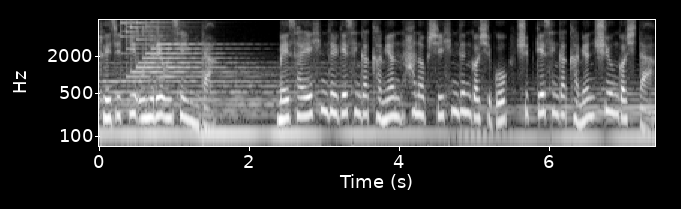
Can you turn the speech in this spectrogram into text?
돼지띠 오늘의 운세입니다. 매사에 힘들게 생각하면 한없이 힘든 것이고 쉽게 생각하면 쉬운 것이다.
